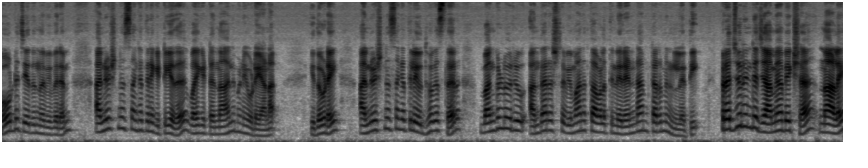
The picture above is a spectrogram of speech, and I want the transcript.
ബോർഡ് ചെയ്തെന്ന വിവരം അന്വേഷണ സംഘത്തിന് കിട്ടിയത് വൈകിട്ട് നാല് മണിയോടെയാണ്. ഇതോടെ അന്വേഷണ സംഘത്തിലെ ഉദ്യോഗസ്ഥർ ബംഗളൂരു അന്താരാഷ്ട്ര വിമാനത്താവളത്തിന്റെ രണ്ടാം ടെർമിനലിലെത്തി. പ്രജ്വലിന്റെ ജാമ്യാപേക്ഷ നാളെ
